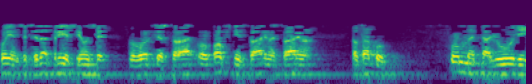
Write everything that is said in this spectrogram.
kojem će se dati riječ i on će govoriti o, stvar, o opštim stvarima, stvarima, je tako, umeta ljudi,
